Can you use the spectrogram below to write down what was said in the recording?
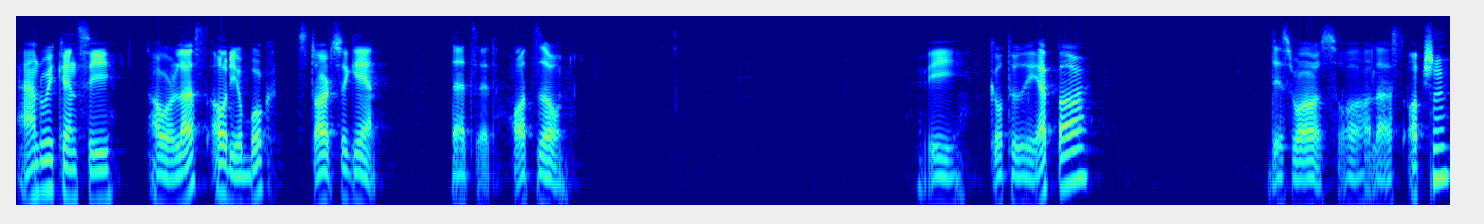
And we can see our last audiobook starts again. That's it, hot zone. We go to the app bar. This was our last option.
